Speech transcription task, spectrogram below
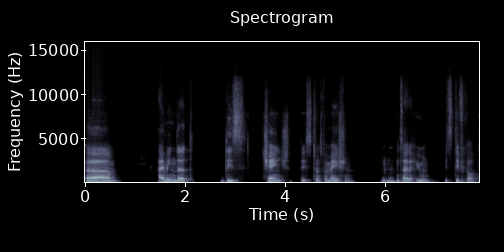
um i mean that this change this transformation Mhm. inside a human it's difficult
